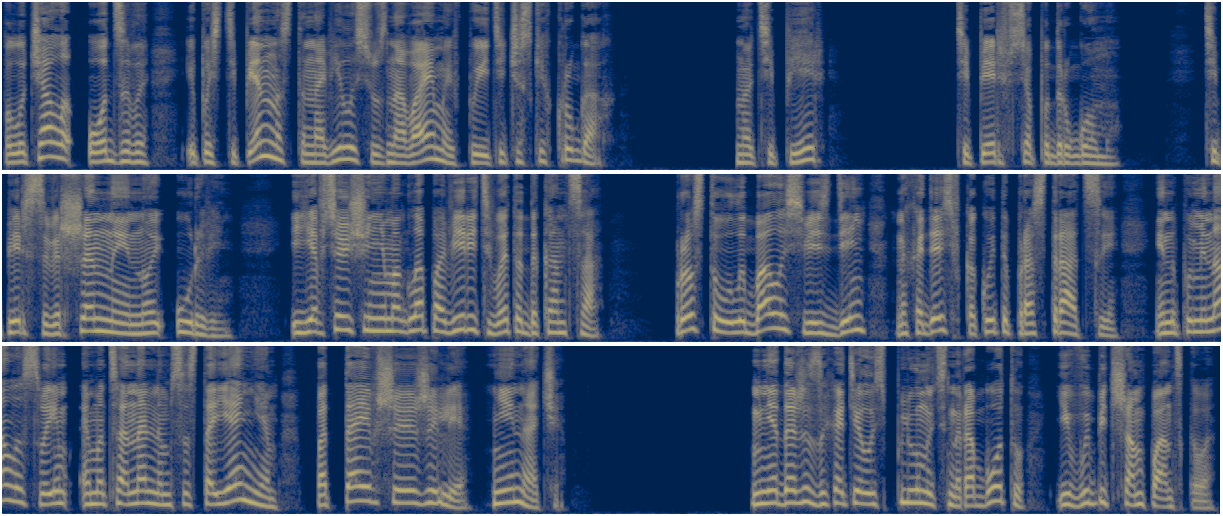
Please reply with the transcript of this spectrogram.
Получала отзывы и постепенно становилась узнаваемой в поэтических кругах. Но теперь... Теперь все по-другому. Теперь совершенно иной уровень и я все еще не могла поверить в это до конца. Просто улыбалась весь день, находясь в какой-то прострации, и напоминала своим эмоциональным состоянием подтаявшее желе, не иначе. Мне даже захотелось плюнуть на работу и выпить шампанского,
